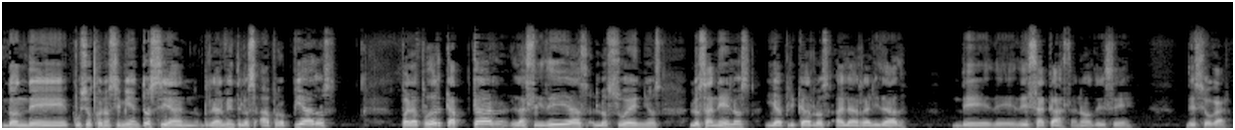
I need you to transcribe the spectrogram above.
Donde cuyos conocimientos sean realmente los apropiados para poder captar las ideas, los sueños, los anhelos y aplicarlos a la realidad de, de, esa casa, ¿no? de, ese, de ese hogar.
